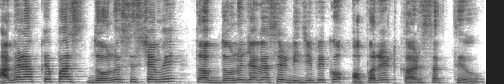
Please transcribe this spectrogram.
अगर आपके पास दोनों सिस्टम है तो आप दोनों जगह से डीजीपे को ऑपरेट कर सकते हो।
